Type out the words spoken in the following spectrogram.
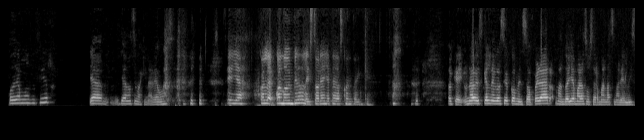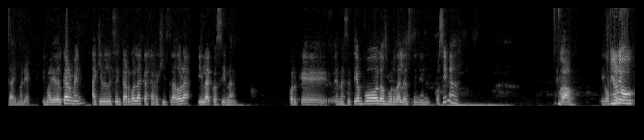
podríamos decir. Ya, ya nos imaginaremos. Sí, ya. La- cuando empiezas la historia ya te das cuenta en qué. ok, una vez que el negocio comenzó a operar, mandó a llamar a sus hermanas María Luisa y María, y María del Carmen, a quienes les encargó la caja registradora y la cocina. Porque en ese tiempo los burdeles tenían cocina. Wow. Digo, Yo no, pues- digo-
